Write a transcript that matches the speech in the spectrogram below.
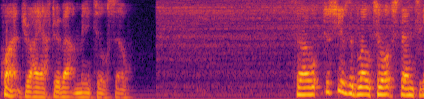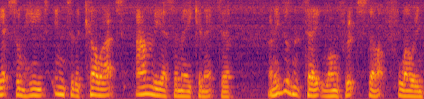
quite dry after about a minute or so. So just use the blowtorch then to get some heat into the coax and the SMA connector and it doesn't take long for it to start flowing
